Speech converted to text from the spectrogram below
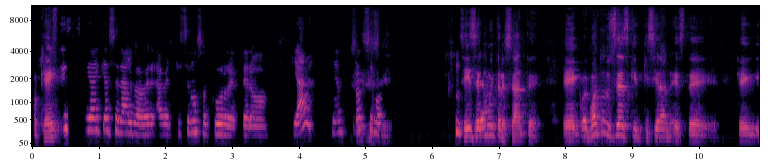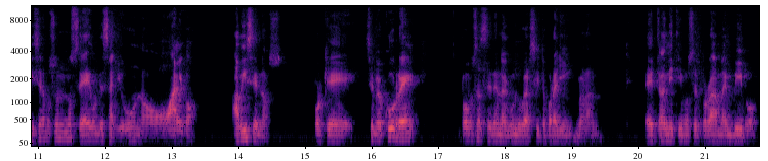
¿Ok? Sí, sí, hay que hacer algo, a ver, a ver qué se nos ocurre, pero ya, ya, sí, próximo. sí. Sí, sería muy interesante. Eh, ¿cu- ¿Cuántos de ustedes qui- quisieran este, que hiciéramos un, no sé, un desayuno o algo? Avísenos, porque se me ocurre, podemos hacer en algún lugarcito por allí, ¿verdad? Eh, transmitimos el programa en vivo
